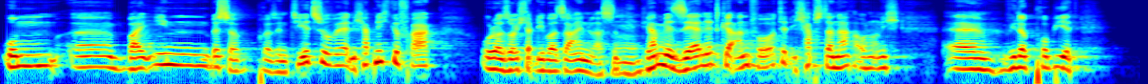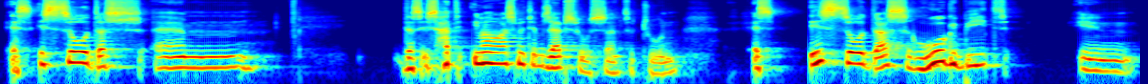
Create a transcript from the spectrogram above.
um äh, bei Ihnen besser präsentiert zu werden. Ich habe nicht gefragt, oder soll ich das lieber sein lassen? Mhm. Die haben mir sehr nett geantwortet. Ich habe es danach auch noch nicht äh, wieder probiert. Es ist so, dass ähm, das ist, hat immer was mit dem Selbstbewusstsein zu tun. Es ist so, dass Ruhrgebiet in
